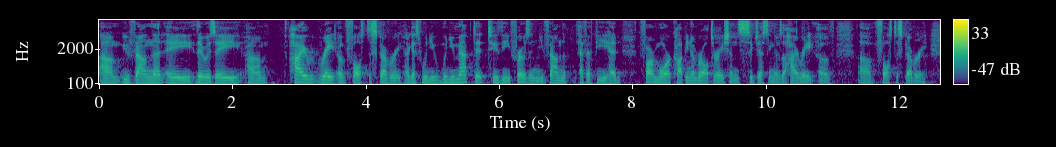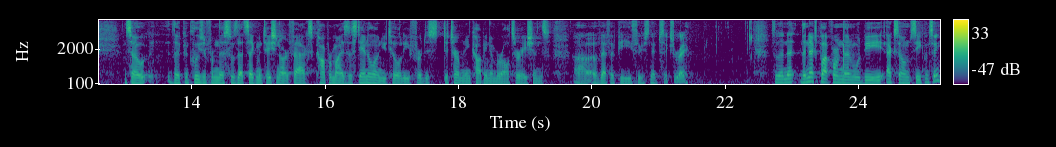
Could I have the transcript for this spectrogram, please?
um, you found that a, there was a um, high rate of false discovery. I guess when you, when you mapped it to the frozen, you found that FFP had far more copy number alterations, suggesting there was a high rate of uh, false discovery. And so the conclusion from this was that segmentation artifacts compromise the standalone utility for determining copy number alterations uh, of FFP through SNP6 array. So the, ne the next platform then would be exome sequencing.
